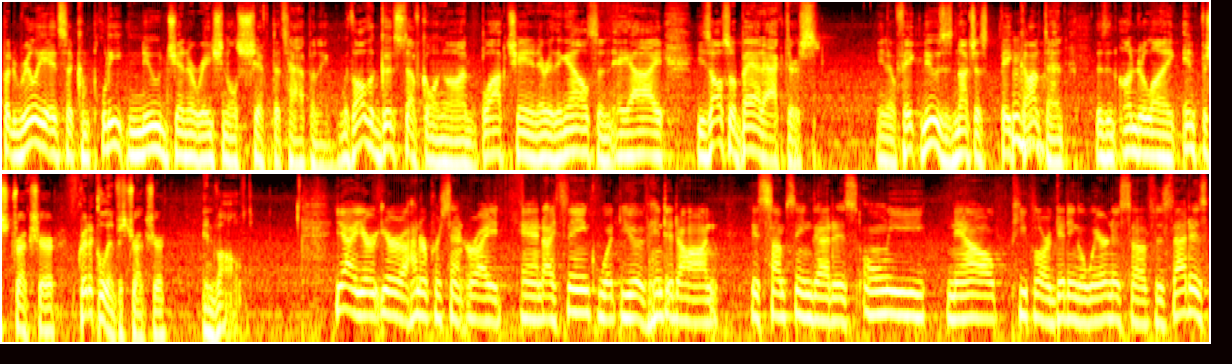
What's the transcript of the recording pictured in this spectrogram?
but really it's a complete new generational shift that's happening. With all the good stuff going on, blockchain and everything else, and AI, he's also bad actors. You know, fake news is not just fake mm -hmm. content, there's an underlying infrastructure, critical infrastructure involved. Yeah, you're, you're 100% right, and I think what you have hinted on is something that is only now people are getting awareness of, is that is,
